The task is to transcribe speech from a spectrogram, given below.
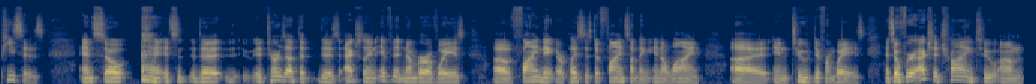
pieces. And so it's the it turns out that there's actually an infinite number of ways of finding or places to find something in a line uh, in two different ways. And so if we're actually trying to um,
